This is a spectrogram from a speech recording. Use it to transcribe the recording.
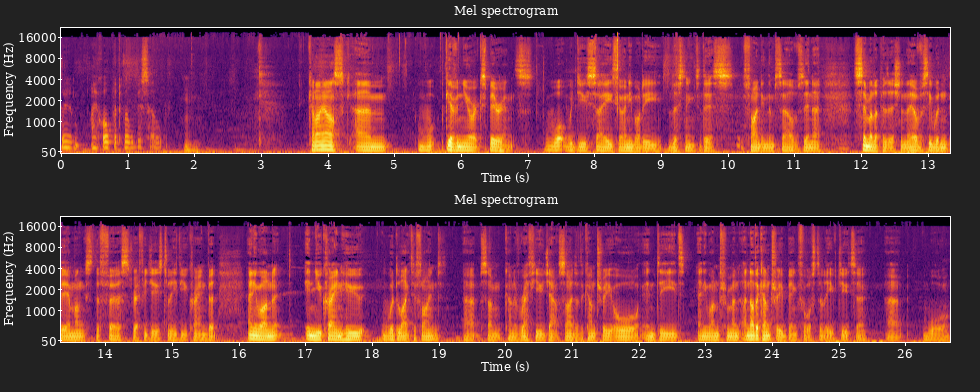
We, I hope it will be so. Mm. Can I ask, um, w- given your experience, what would you say to anybody listening to this, finding themselves in a similar position? They obviously wouldn't be amongst the first refugees to leave Ukraine, but anyone in Ukraine who would like to find uh, some kind of refuge outside of the country, or indeed anyone from an, another country being forced to leave due to uh, war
